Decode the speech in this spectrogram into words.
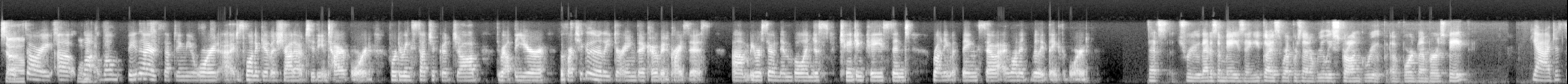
So, oh, sorry. Uh, We'll be while, back. while Faith and I are accepting the award, I just want to give a shout out to the entire board for doing such a good job throughout the year, but particularly during the COVID crisis. Um, we were so nimble and just changing pace and running with things. So I want to really thank the board. That's true. That is amazing. You guys represent a really strong group of board members. Faith? Yeah, just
